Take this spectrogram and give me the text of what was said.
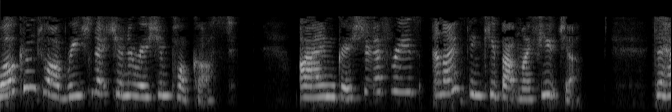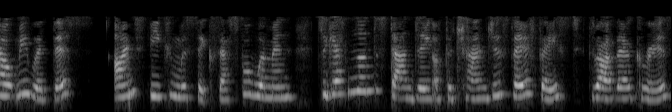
Welcome to our Reach Next Generation podcast. I'm Grace Jeffries and I'm thinking about my future. To help me with this, I'm speaking with successful women to get an understanding of the challenges they have faced throughout their careers,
